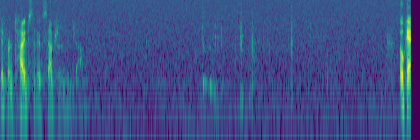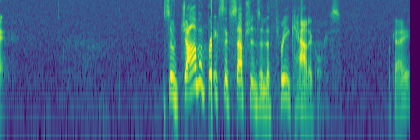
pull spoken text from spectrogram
different types of exceptions in Java? Okay. So Java breaks exceptions into three categories, okay?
